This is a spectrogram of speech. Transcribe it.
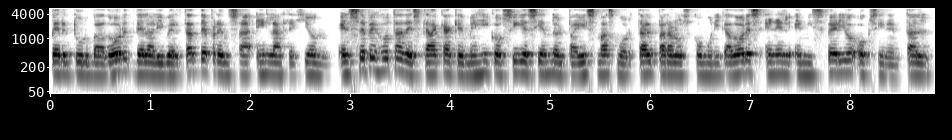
perturbador de la libertad de prensa en la región. El CPJ destaca que México sigue siendo el país más mortal para los comunicadores en el hemisferio occidental,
